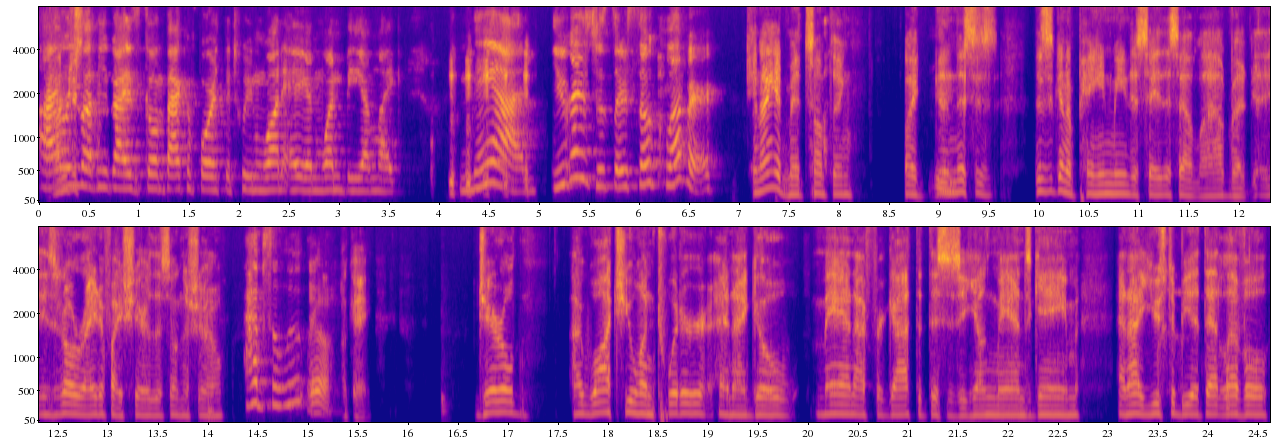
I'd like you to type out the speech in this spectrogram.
I I'm always just, love you guys going back and forth between 1A and 1B. I'm like, man, you guys just are so clever. Can I admit something? Like, mm. and this is this is going to pain me to say this out loud, but is it all right if I share this on the show? Absolutely. Yeah. Okay. Gerald, I watch you on Twitter and I go, man, I forgot that this is a young man's game. And I used to be at that level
